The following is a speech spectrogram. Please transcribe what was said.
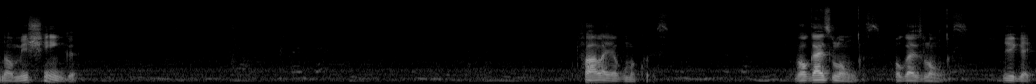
Não me xinga. Fala aí alguma coisa. Vogais longas. Vogais longas. Diga aí.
